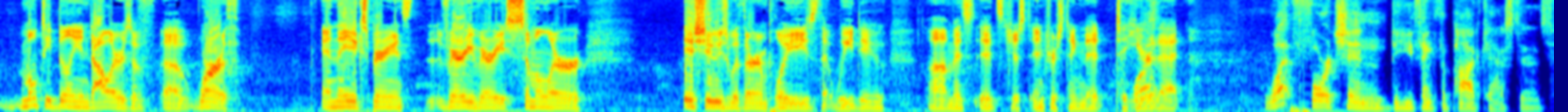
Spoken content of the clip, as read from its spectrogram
multi-billion dollars of uh, worth, and they experience very, very similar issues with their employees that we do. Um, it's it's just interesting to to hear What? that. What fortune do you think the podcast is?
